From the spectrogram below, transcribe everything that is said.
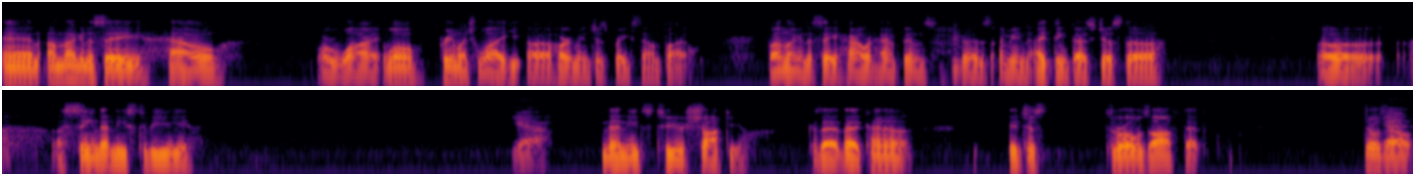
And I'm not gonna say how or why. Well, pretty much why he, uh, Hartman just breaks down Pyle, but I'm not gonna say how it happens because I mean I think that's just uh uh, a scene that needs to be Yeah. that needs to shock you because that that kind of it just throws off that throws Yeah, out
